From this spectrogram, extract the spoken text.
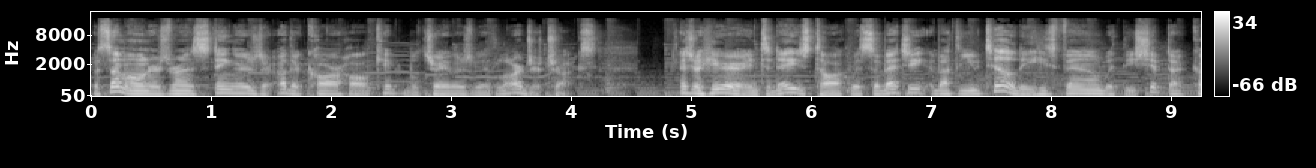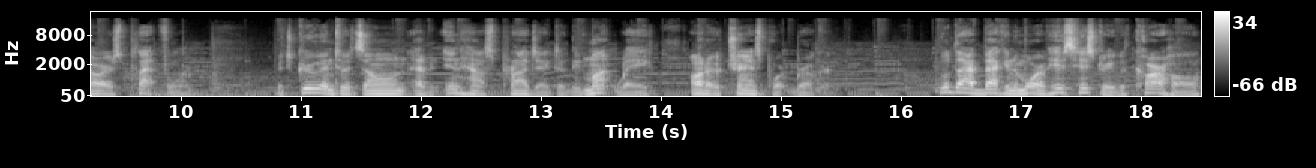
but some owners run Stingers or other car haul capable trailers with larger trucks. As you'll hear in today's talk with Sobetki about the utility he's found with the Ship.Cars platform, which grew into its own of an in-house project of the Montway auto transport broker. We'll dive back into more of his history with Car Haul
